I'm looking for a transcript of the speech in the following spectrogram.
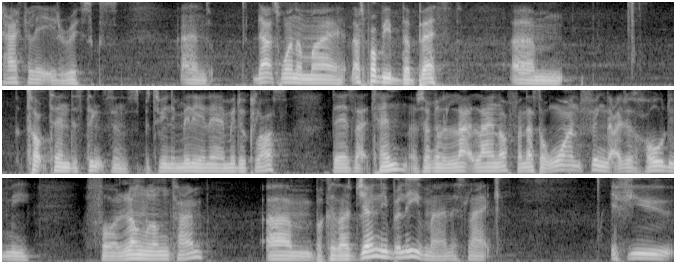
calculated risks, and that's one of my that's probably the best um, top ten distinctions between a millionaire and middle class. There's like ten, which I'm gonna line off, and that's the one thing that I just hold with me for a long, long time, um, because I genuinely believe, man, it's like if you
